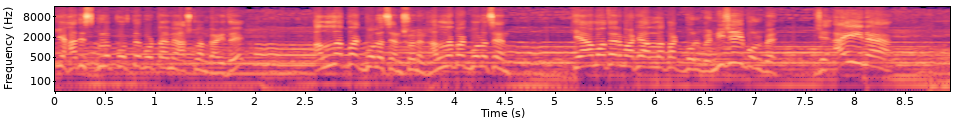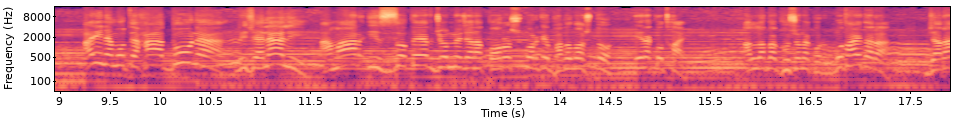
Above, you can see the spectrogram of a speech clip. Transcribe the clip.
যে হাদিসগুলো পড়তে পড়তে আমি আসলাম গাড়িতে। আল্লাহ পাক বলেছেন, শোনেন, আল্লাহ পাক বলেছেন, কেয়ামতের মাঠে আল্লাহ পাক বলবে, নিজেই বলবে যে, আইনা আইনা মুতাহাদুনা লিজালালি, আমার ইজ্জতের জন্য যারা পরস্পরকে ভালোবাসতো, এরা কোথায়? আল্লাহ পাক ঘোষণা করুন, কোথায় তারা? যারা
